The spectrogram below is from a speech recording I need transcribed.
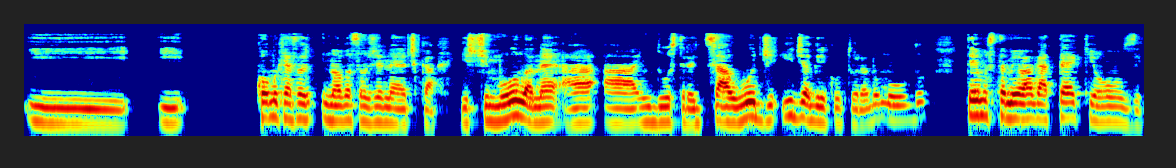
e, e como que essa inovação genética estimula né, a, a indústria de saúde e de agricultura no mundo. Temos também o HTEC 11,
